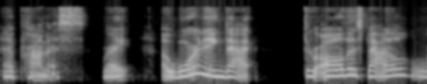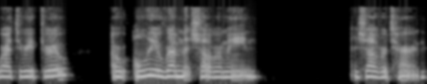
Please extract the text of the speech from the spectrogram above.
and a promise, right? A warning that through all this battle we're about to read through, only a remnant shall remain and shall return.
